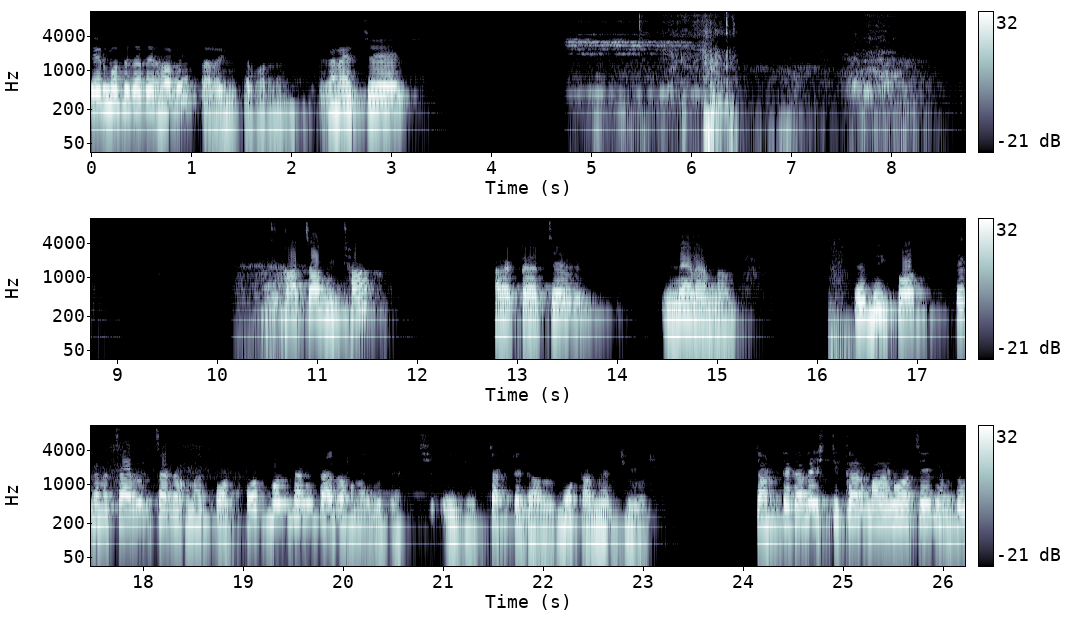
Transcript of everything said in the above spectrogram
এর মধ্যে যাদের হবে, তারাই নিতে পারবেন এখানে হচ্ছে কাঁচা মিঠা, আর একটা হচ্ছে ব্যানানা। এই দুই পদ, এখানে চার চার রকমের পদ। পদ বলতে আমি চার রকমের বোঝাচ্ছি। এই যে চারটে ডাল, মোটা, ম্যাচিওর। চারটে ডালে স্টিকার মারানো আছে, কিন্তু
